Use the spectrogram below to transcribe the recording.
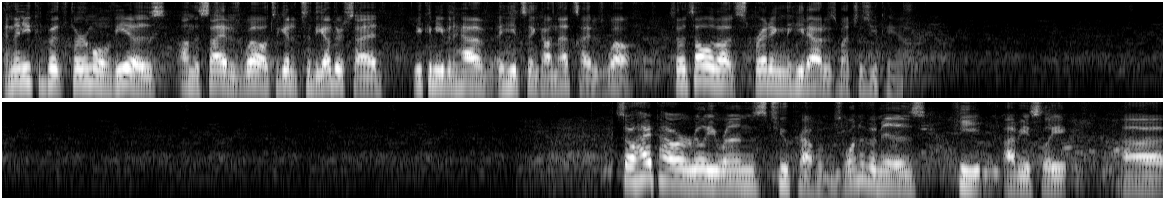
And then you can put thermal vias on the side as well to get it to the other side. You can even have a heat sink on that side as well. So it's all about spreading the heat out as much as you can. So high power really runs two problems. One of them is heat, obviously. Uh,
